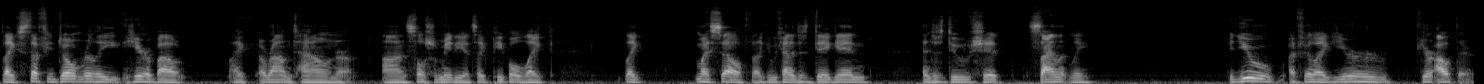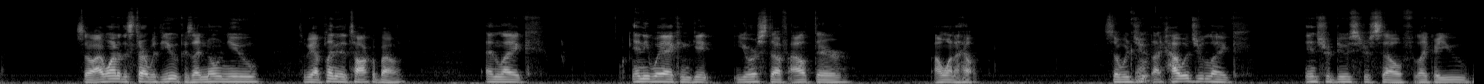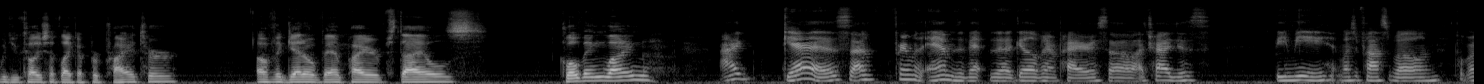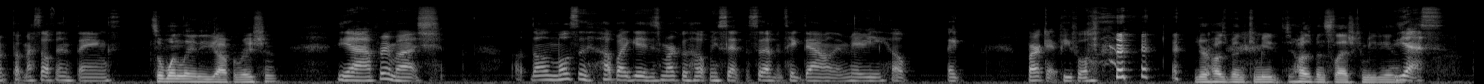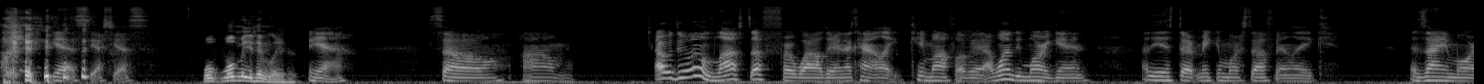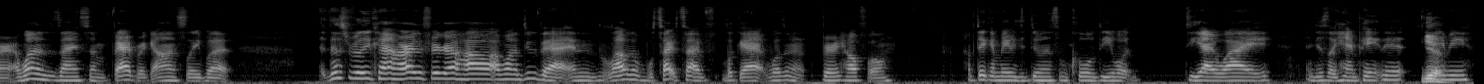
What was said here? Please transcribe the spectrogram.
like stuff you don't really hear about, like around town or on social media. It's like people like, like myself. Like we kind of just dig in, and just do shit silently. But you, I feel like you're you're out there, so I wanted to start with you because I known you, so we have plenty to talk about, and like, any way I can get your stuff out there, I want to help. So would you like? How would you like? introduce yourself like are you would you call yourself like a proprietor of the ghetto vampire styles clothing line I guess I pretty much am the the ghetto vampire, so I try to just be me as much as possible and put my, put myself in things. it's a one lady operation Yeah, pretty much. The most of the help I get is Marco help me set set up and take down, and maybe help like bark at people. your husband comed husband slash comedian yes, okay yes, yes, yes. we'll, we'll meet him later Yeah. So, um, I was doing a lot of stuff for a while there, and I kind of like came off of it. I want to do more again. I need to start making more stuff and like design more. I want to design some fabric, honestly, but that's really kind of hard to figure out how I want to do that. And a lot of the sites I've looked at wasn't very helpful. I'm thinking maybe to doing some cool DIY and just like hand painting it, Yeah. maybe.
